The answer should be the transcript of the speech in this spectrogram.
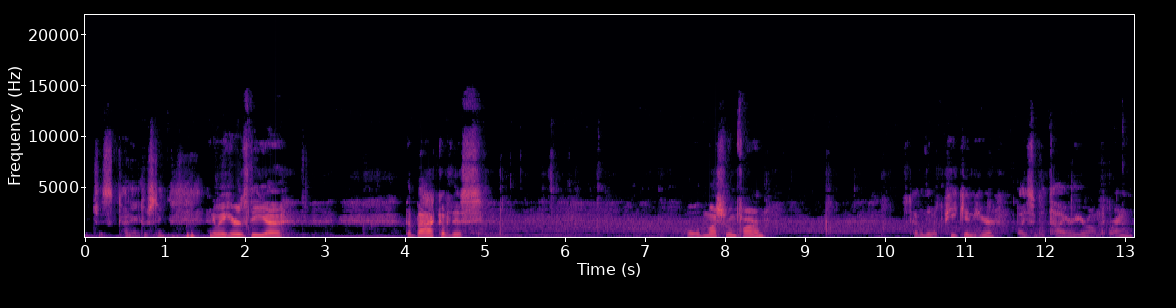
which is kind of interesting. Anyway, here's the uh, the back of this old mushroom farm. Just have a little peek in here. Bicycle tire here on the ground.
